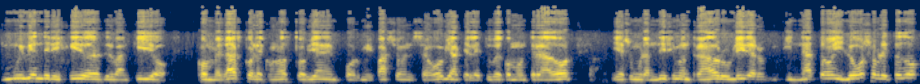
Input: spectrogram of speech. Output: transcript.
muy bien dirigido desde el banquillo. Con Velasco le conozco bien por mi paso en Segovia, que le tuve como entrenador, y es un grandísimo entrenador, un líder innato, y luego sobre todo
